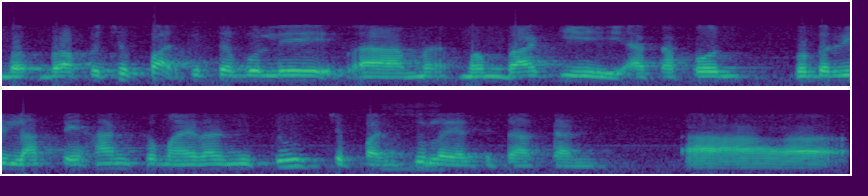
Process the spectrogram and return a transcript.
berapa cepat kita boleh uh, membagi ataupun memberi latihan kemahiran itu, cepat itulah yang kita akan uh,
